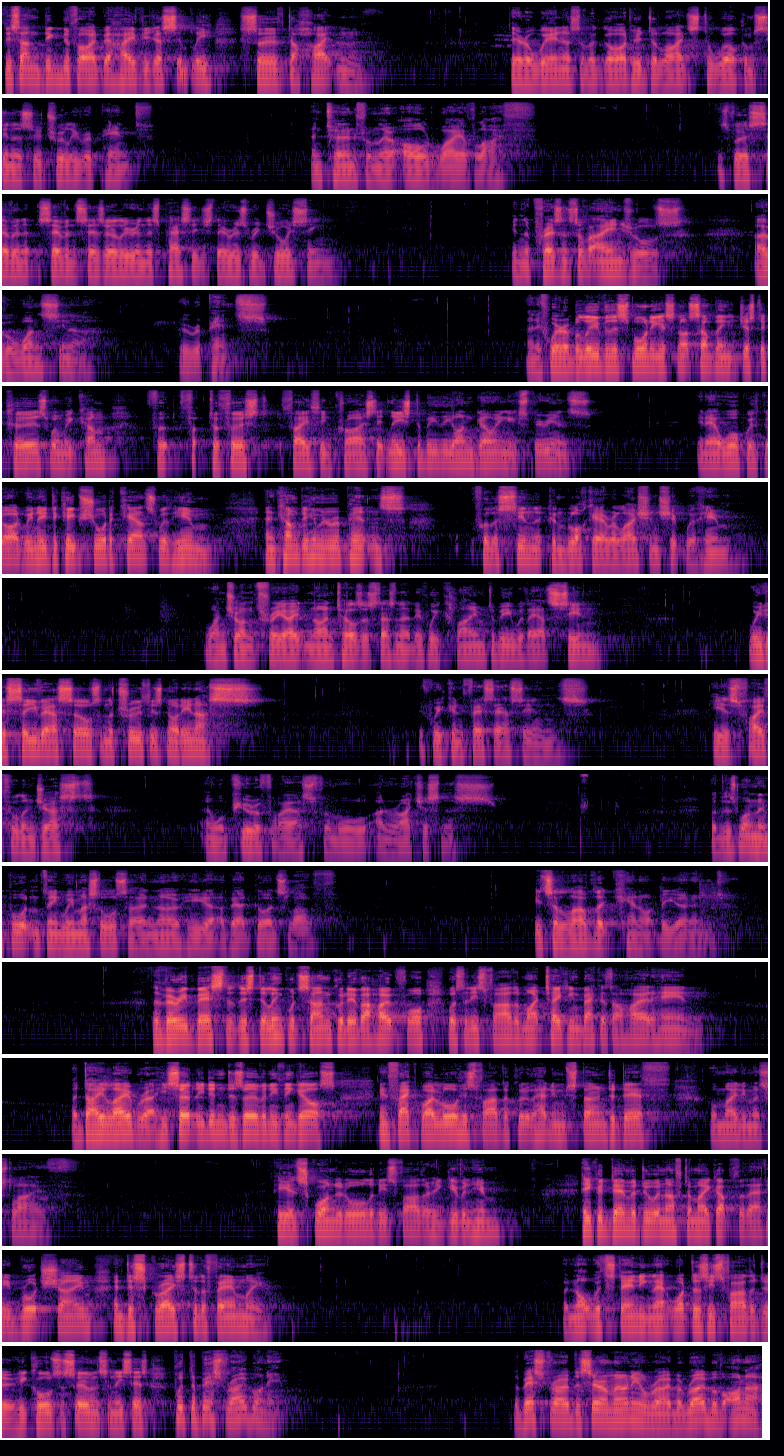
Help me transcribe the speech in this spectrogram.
this undignified behavior just simply served to heighten their awareness of a God who delights to welcome sinners who truly repent and turn from their old way of life. As verse 7, 7 says earlier in this passage, there is rejoicing in the presence of angels over one sinner who repents. And if we're a believer this morning, it's not something that just occurs when we come for, for, to first faith in Christ. It needs to be the ongoing experience in our walk with God. We need to keep short accounts with Him and come to Him in repentance for the sin that can block our relationship with Him. 1 John 3 8 and 9 tells us, doesn't it? If we claim to be without sin, we deceive ourselves and the truth is not in us. If we confess our sins, He is faithful and just and will purify us from all unrighteousness. But there's one important thing we must also know here about God's love it's a love that cannot be earned. The very best that this delinquent son could ever hope for was that his father might take him back as a hired hand, a day labourer. He certainly didn't deserve anything else. In fact, by law, his father could have had him stoned to death or made him a slave. He had squandered all that his father had given him. He could never do enough to make up for that. He brought shame and disgrace to the family. But notwithstanding that, what does his father do? He calls the servants and he says, Put the best robe on him. The best robe, the ceremonial robe, a robe of honour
